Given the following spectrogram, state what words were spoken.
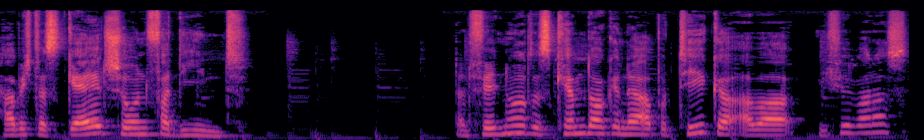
habe ich das Geld schon verdient. Dann fehlt nur noch das Chemdog in der Apotheke, aber wie viel war das?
